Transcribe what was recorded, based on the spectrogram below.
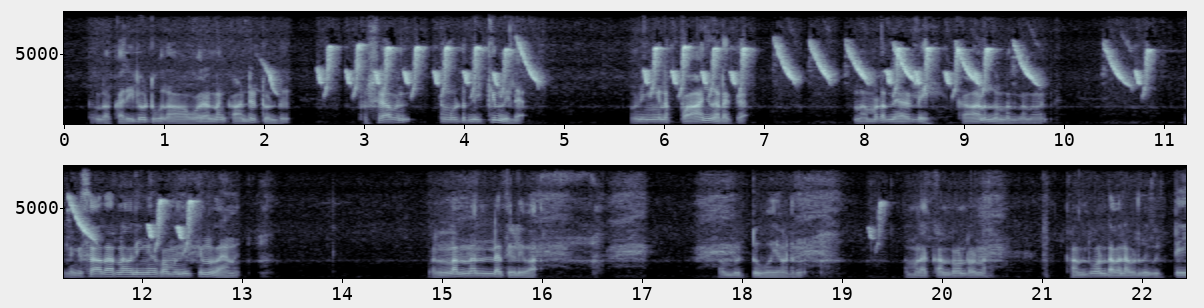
കണ്ടോ കരിയിലോട്ട് പോകുന്ന ആ ഒരെണ്ണം കണ്ടിട്ടുണ്ട്. പക്ഷേ അവൻ അങ്ങോട്ട് നിൽക്കുന്നില്ല. അവനിങ്ങനെ പാഞ്ഞു നടക്കുക. നമ്മുടെ നിഴലേ കാണുന്നുണ്ടെന്ന് അവൻ. അല്ലെങ്കിൽ സാധാരണ അവനിങ്ങനെ പമ്പ് നിൽക്കുന്നതാണ്. വെള്ളം നല്ല തെളിവാണ് അവൻ വിട്ടുപോയി അവിടുന്ന്. നമ്മളെ കണ്ടുകൊണ്ടുള്ള കണ്ടുകൊണ്ട് അവൻ അവിടുന്ന് വിട്ടേ.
